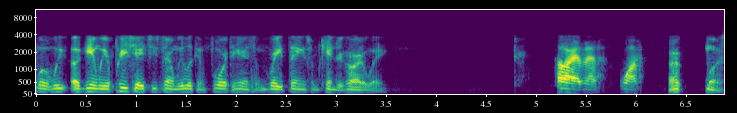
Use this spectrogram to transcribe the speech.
Well, we again, we appreciate you, sir, and we're looking forward to hearing some great things from Kendrick Hardaway. All right, man. One. Uh, was.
